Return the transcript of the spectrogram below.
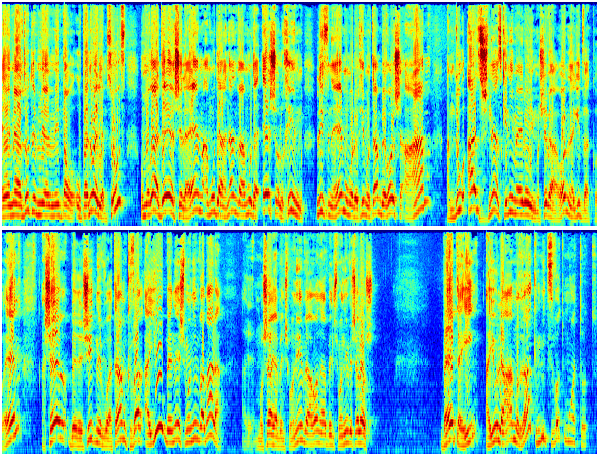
אה, מעבדות למדברו. ופנו אל ים סוף, ומורה הדרך שלהם, עמוד הענן ועמוד האש הולכים לפניהם ומוליכים אותם בראש העם. עמדו אז שני הזקנים האלוהים, משה ואהרון, הנגיד והכהן, אשר בראשית נבואתם כבר היו בני שמונים ומעלה. משה היה בן שמונים ואהרון היה בן שמונים ושלוש. בעת ההיא היו לעם רק מצוות מועטות.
